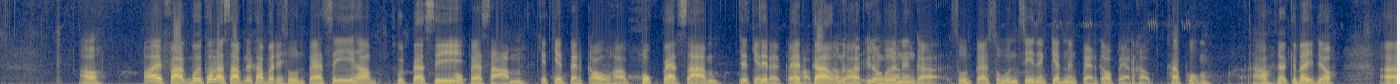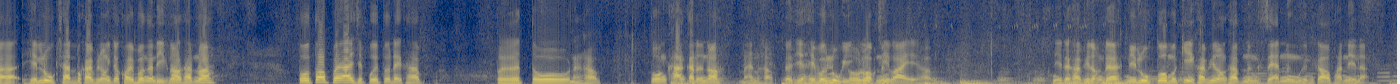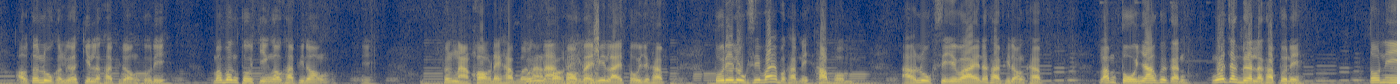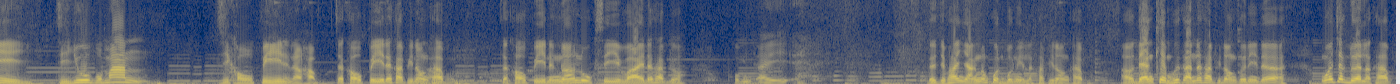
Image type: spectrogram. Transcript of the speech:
เอาเอาไอ้ฝากเบอร์โทรศัพท์นะครับบัดนี้ศูนย์แปดสี่ครับศูนย์แปดสี่หกแปดสามเจ็ดเจ็ดแปดเก้าครับหกแปดสามเจ็ดเจ็ดแปดเก้านะครับพี่น้องเบอคร์รับหนึ่งกับศูนย์แปดศูนย์สี่หนึ่งเจ็ดหนึ่งแปดเก้าแปดครับครับผมเอาอยากจะได้เดี๋ยวอ่าเห็นลูกชัดบ่ครับพี่น้องจะคอยเบิ่งกันอีกเนาะครับเนาะตัวต่อไปไอ้ายจะเปิดตัวไหนครับ เปิดตู้นะครับตัวข้างๆกันเลยเนาะแมนครับเดี๋ยวจะให้เบิ่งลูกอีกตัวรลูอบกหนึที่งไหวครับนี่นะครับพี่น้องเด้อนี่ลูกตัวเมื่อกี้ครับพี่น้องครับหนึ่งแสนหนึ่งหมื่นเก้าพันนี่แหละเอาตัวลูกกับเหลือกินแล้วครับพี่น้องตัวดี มาเบิ่งตัวจริงเอาครับพี่น้องนี่เบื้องหน้าคอกได้ครับเบิ่งหน้าคอกคอกได้มีหลายตัวอยู่ครับ ตัวนี้ลูกซีไว้บ่ครับนี่ครับผมเอาลูกซีไว้นะครับพี่น้องครับลำตัวยาวคือกันงวดจักเดือนละครับตัวนี้ ตัวนี้สิอยู่ประมาณสิเขาปีนี่แหละครับ จะเข้าปีนะครับพี่น้องครับผมจะเข้าปีหนึ่งเนาะลูก CY นะครับเดี๋ยวผมไอเดี๋ยวจะพายางน้ำกลนเบื้องนี่แหละครับพี่น้องครับเอาแดงเข้มคือกันนะครับพี่น้องตัวนี้เด้องวดจักเดือนเหรอครับ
